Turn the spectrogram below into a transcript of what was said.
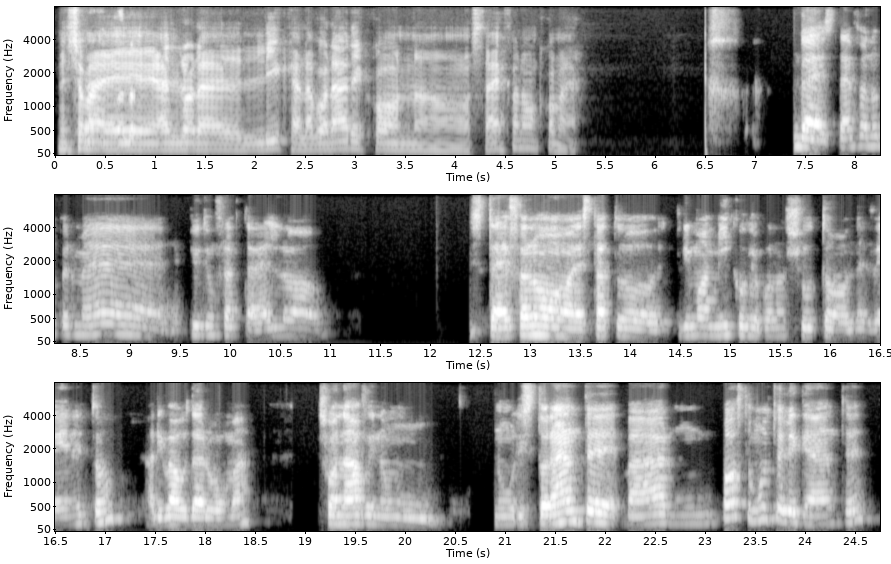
Insomma, Eh, quando- eh, allora, Lica, lavorare con uh, Stefano, com'è? Beh, Stefano per me è più di un fratello. Stefano è stato il primo amico che ho conosciuto nel Veneto, arrivavo da Roma, suonavo in un, in un ristorante, bar, un posto molto elegante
